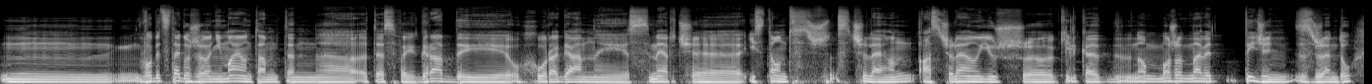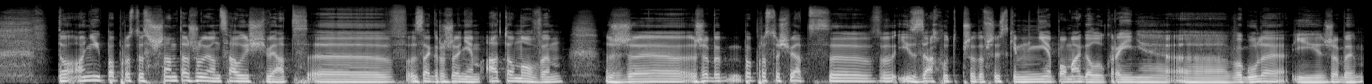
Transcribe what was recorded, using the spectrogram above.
mm, wobec tego, że oni mają tam ten, e, te swoje grady, huragany, smерcie i stąd strzelają, a strzelają już e, kilka, no może nawet tydzień z rzędu, to oni po prostu szantażują cały świat e, zagrożeniem atomowym, że, żeby po prostu świat e, i Zachód przede wszystkim nie pomagał Ukrainie e, w ogóle i żeby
